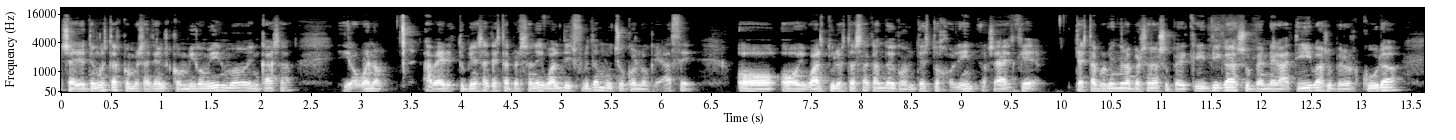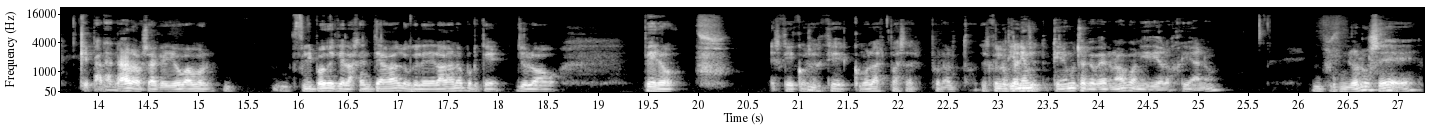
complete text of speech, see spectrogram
o sea, yo tengo estas conversaciones conmigo mismo en casa y digo, bueno, a ver, tú piensas que esta persona igual disfruta mucho con lo que hace. O, o igual tú lo estás sacando de contexto, jolín. O sea, es que te estás volviendo una persona súper crítica, súper negativa, súper oscura. Que para nada, o sea, que yo, vamos, flipo de que la gente haga lo que le dé la gana porque yo lo hago. Pero uf, es que hay cosas que, ¿cómo las pasas por alto? Es que lo que Tiene, tú- tiene mucho que ver, ¿no? Con ideología, ¿no? pues no lo sé, ¿eh?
